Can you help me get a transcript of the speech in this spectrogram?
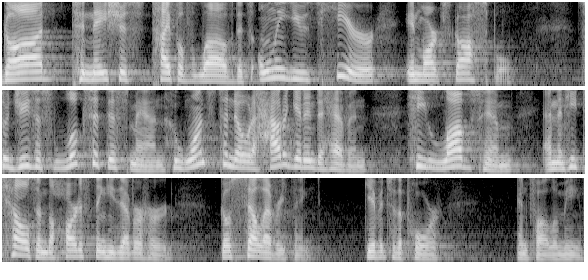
God tenacious type of love that's only used here in Mark's gospel. So Jesus looks at this man who wants to know how to get into heaven. He loves him, and then he tells him the hardest thing he's ever heard go sell everything Give it to the poor and follow me.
